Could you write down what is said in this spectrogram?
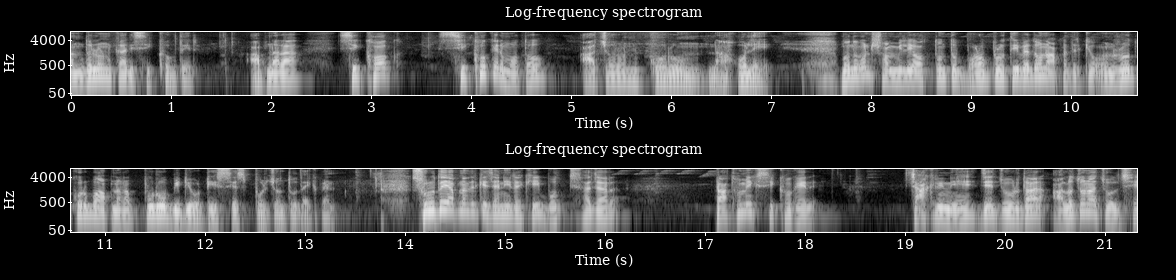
আন্দোলনকারী শিক্ষকদের। আপনারা শিক্ষক, শিক্ষকের মতো আচরণ করুন না হলে। বন্ধুগণ মিলিয়ে অত্যন্ত বড় প্রতিবেদন আপনাদেরকে অনুরোধ করব আপনারা পুরো ভিডিওটি শেষ পর্যন্ত দেখবেন। শুরুতেই আপনাদেরকে জানিয়ে রাখি, বত্রিশ হাজার প্রাথমিক শিক্ষকের চাকরি নিয়ে যে জোরদার আলোচনা চলছে,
